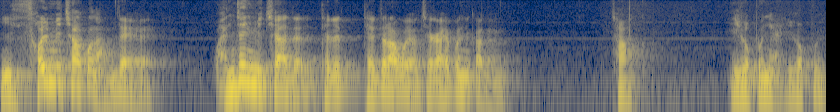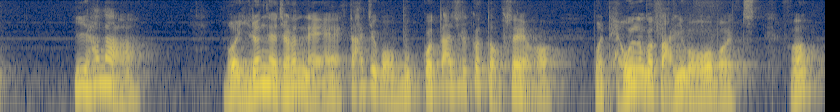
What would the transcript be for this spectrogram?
이 설 미쳐갖고는 안 돼. 완전히 미쳐야 되, 되, 되더라고요. 제가 해보니까는. 자, 이것뿐이야, 이것뿐. 이 하나, 뭐 이렇네 저렇네 따지고 묻고 따질 것도 없어요. 뭘 배우는 것도 아니고, 뭐, 어?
